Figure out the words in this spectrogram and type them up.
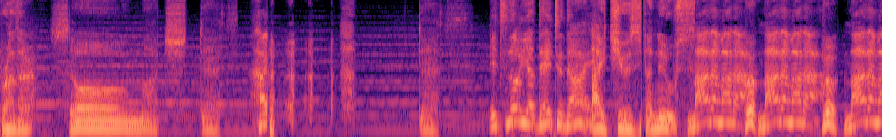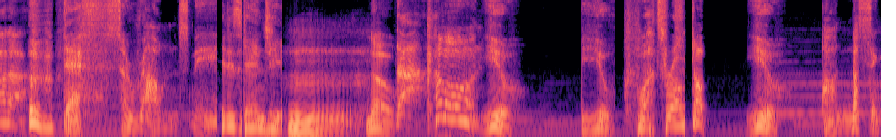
Brother. So much death. Hi. Death. It's not your day to die. I choose the noose. Mada mada, mada mada, mada mada. Death surrounds me. It is Genji. Hmm. No. Ah, come on. You. You. What's wrong? Stop. You are nothing.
